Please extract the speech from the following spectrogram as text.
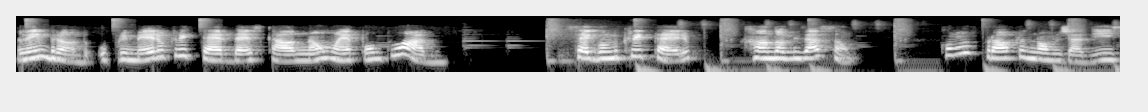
Lembrando, o primeiro critério da escala não é pontuado. Segundo critério, randomização. Como o próprio nome já diz,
